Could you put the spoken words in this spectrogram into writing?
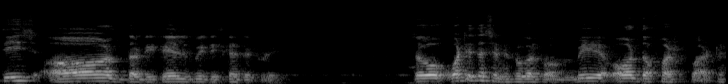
these are the details we discussed today. So, what is the centrifugal form? We or the first part.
